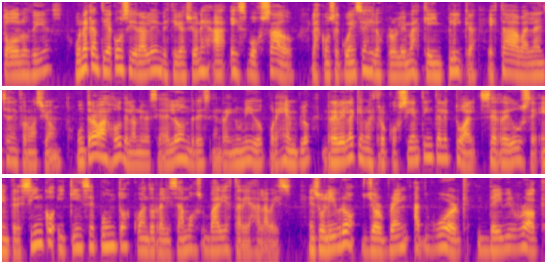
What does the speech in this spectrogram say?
todos los días? Una cantidad considerable de investigaciones ha esbozado las consecuencias y los problemas que implica esta avalancha de información. Un trabajo de la Universidad de Londres, en Reino Unido, por ejemplo, revela que nuestro cociente intelectual se reduce entre 5 y 15 puntos cuando realizamos varias tareas a la vez. En su libro Your Brain at Work, David Rock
